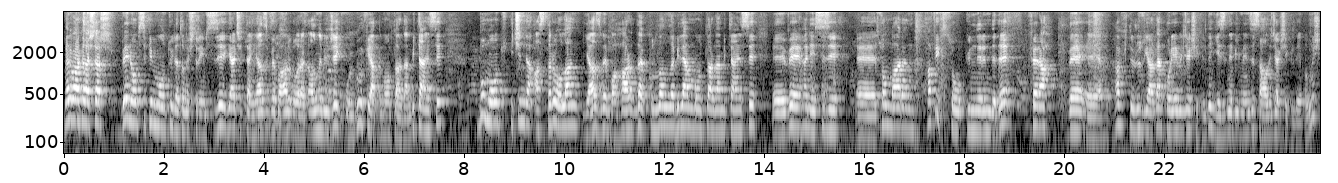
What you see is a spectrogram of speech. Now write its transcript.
Merhaba arkadaşlar. Venom Spin montuyla tanıştırayım sizi. Gerçekten yazlık ve baharlık olarak alınabilecek uygun fiyatlı montlardan bir tanesi. Bu mont içinde astarı olan yaz ve baharda kullanılabilen montlardan bir tanesi. Ee, ve hani sizi e, sonbaharın hafif soğuk günlerinde de ferah ve e, hafif de rüzgardan koruyabilecek şekilde gezinebilmenizi sağlayacak şekilde yapılmış.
